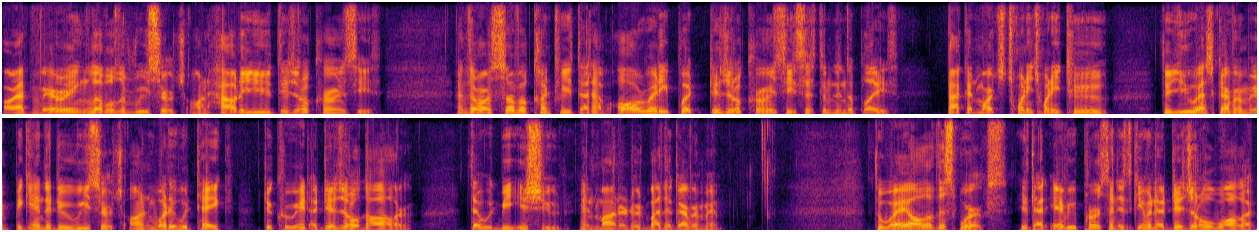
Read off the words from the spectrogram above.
are at varying levels of research on how to use digital currencies, and there are several countries that have already put digital currency systems into place. Back in March 2022, the U.S. government began to do research on what it would take to create a digital dollar that would be issued and monitored by the government. The way all of this works is that every person is given a digital wallet.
